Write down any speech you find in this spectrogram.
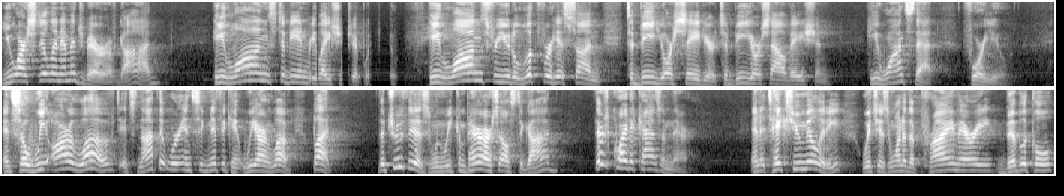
you are still an image bearer of God. He longs to be in relationship with you. He longs for you to look for his son to be your savior, to be your salvation. He wants that for you. And so we are loved. It's not that we're insignificant, we are loved. But the truth is, when we compare ourselves to God, there's quite a chasm there. And it takes humility, which is one of the primary biblical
